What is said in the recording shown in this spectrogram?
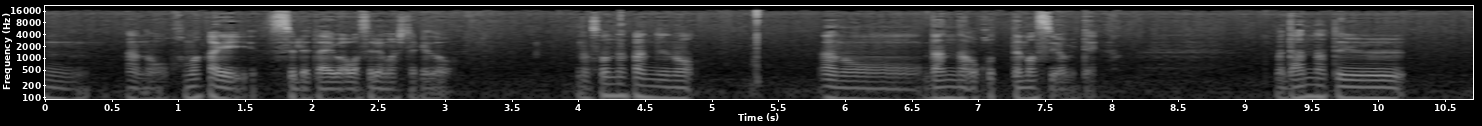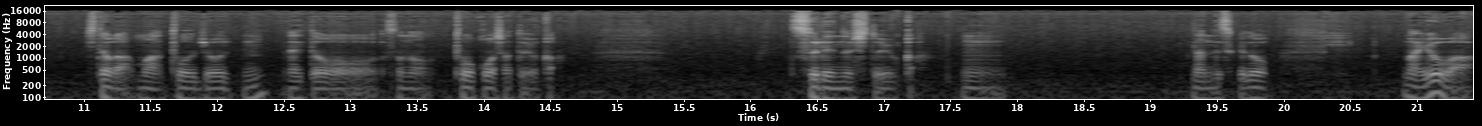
うん。あの、細かいスレタイは忘れましたけど、そんな感じの、あの、旦那怒ってますよ、みたいな。まあ、旦那という人が、まあ、登場、ん？えっと、その、投稿者というか、連れ主というか、うん、なんですけど、まあ、要は、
